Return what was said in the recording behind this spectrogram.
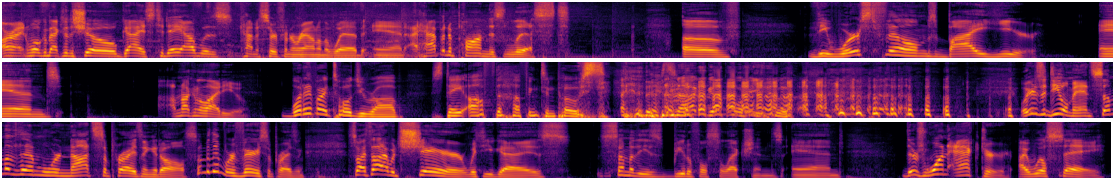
All right, and welcome back to the show. Guys, today I was kind of surfing around on the web and I happened upon this list of the worst films by year. And I'm not going to lie to you. What have I told you, Rob? Stay off the Huffington Post. it's not good for you. Well, here's the deal, man. Some of them were not surprising at all. Some of them were very surprising. So I thought I would share with you guys some of these beautiful selections. And there's one actor, I will say,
